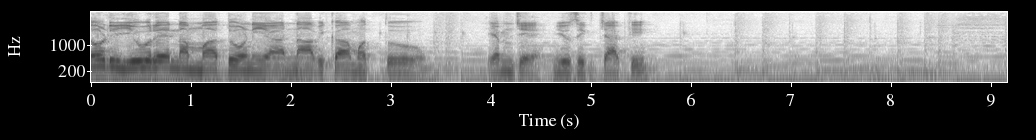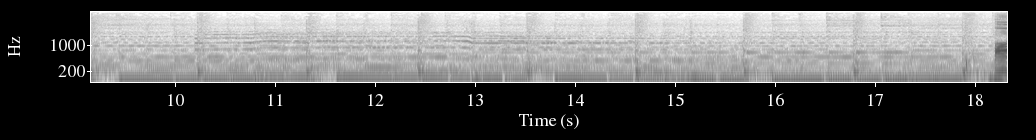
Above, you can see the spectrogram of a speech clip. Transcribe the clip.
ನೋಡಿ ಇವರೇ ನಮ್ಮ ದೋಣಿಯ ನಾವಿಕ ಮತ್ತು ಎಂ ಜೆ ಮ್ಯೂಸಿಕ್ ಜಾಕಿ. ಆ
